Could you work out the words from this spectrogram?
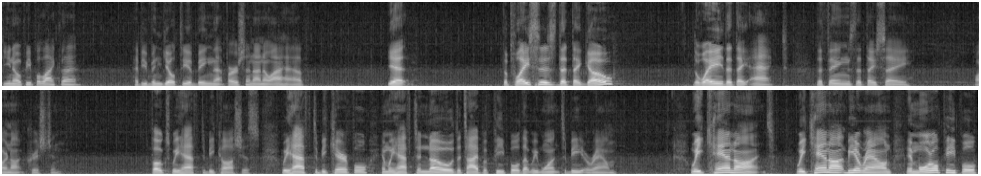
Do you know people like that? Have you been guilty of being that person? I know I have. Yet, the places that they go, the way that they act, the things that they say are not Christian. Folks, we have to be cautious. We have to be careful, and we have to know the type of people that we want to be around. We cannot we cannot be around immoral people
